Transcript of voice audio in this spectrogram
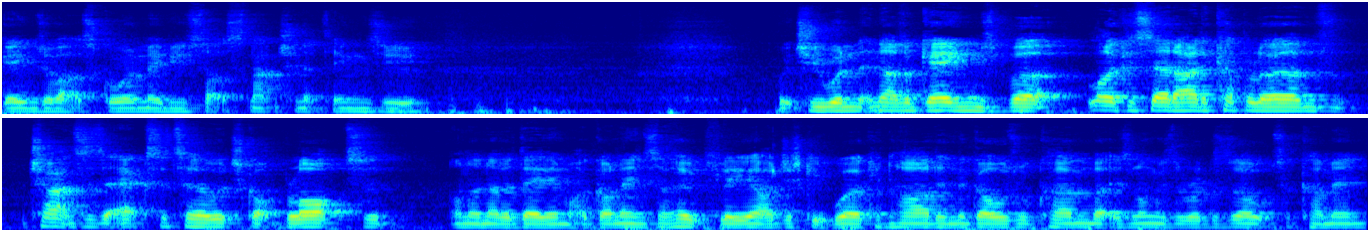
games without scoring. Maybe you start snatching at things you, which you wouldn't in other games. But like I said, I had a couple of um, chances at Exeter which got blocked. On another day, they might have gone in. So hopefully, I'll just keep working hard, and the goals will come. But as long as the results are coming,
